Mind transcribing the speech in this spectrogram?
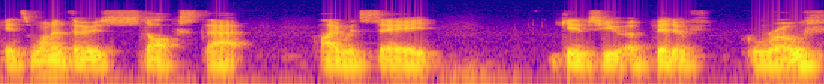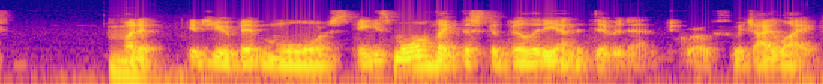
it's one of those stocks that I would say gives you a bit of growth, Mm. but it gives you a bit more. It's more of like the stability and the dividend growth, which I like,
